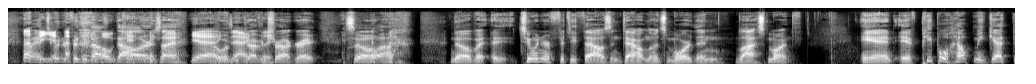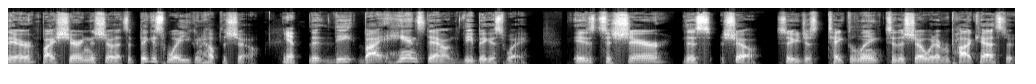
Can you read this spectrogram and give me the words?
two hundred fifty thousand dollars. I Yeah, I would be driving a truck, right? So uh, no, but uh, two hundred fifty thousand downloads more than last month. And if people help me get there by sharing the show, that's the biggest way you can help the show. Yep. The the by hands down the biggest way is to share this show. So you just take the link to the show, whatever podcast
